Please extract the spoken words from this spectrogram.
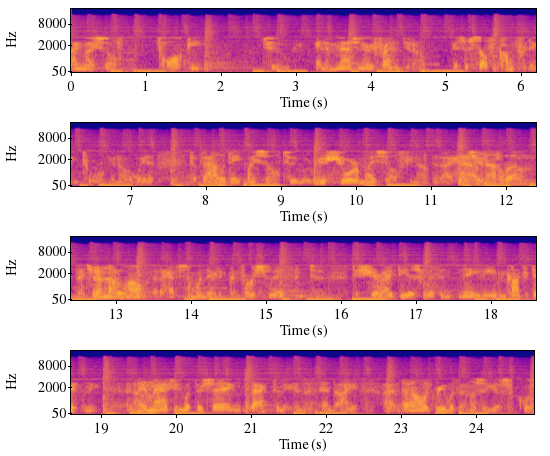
Find myself talking to an imaginary friend, you know. It's a self-comforting tool, you know, a way to, to validate myself, to reassure myself, you know, that I have. That you're not alone. That, that I'm not, not alone. That I have someone there to converse with and to, to share ideas with, and maybe even contradict me. And I imagine what they're saying back to me, and and I, I then I'll agree with them. I'll say, yes, of course,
